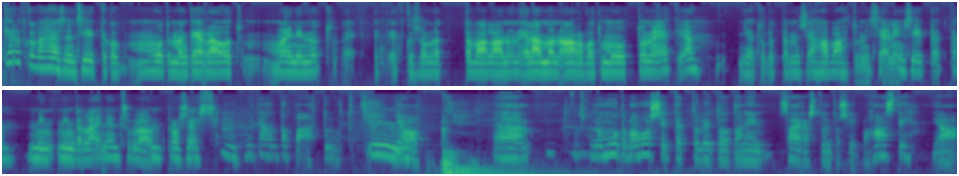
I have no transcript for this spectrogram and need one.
Kerrotko vähän sen siitä, kun muutaman kerran olet maininnut, että et kun sulle tavallaan on elämän arvot muuttuneet ja, ja tullut tämmöisiä havahtumisia, niin siitä, että minkälainen sulla on prosessi? Mm, mitä on tapahtunut? Mm. Joo. Äh, no muutama vuosi sitten tuli, tuota, niin sairastuin tosi pahasti ja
